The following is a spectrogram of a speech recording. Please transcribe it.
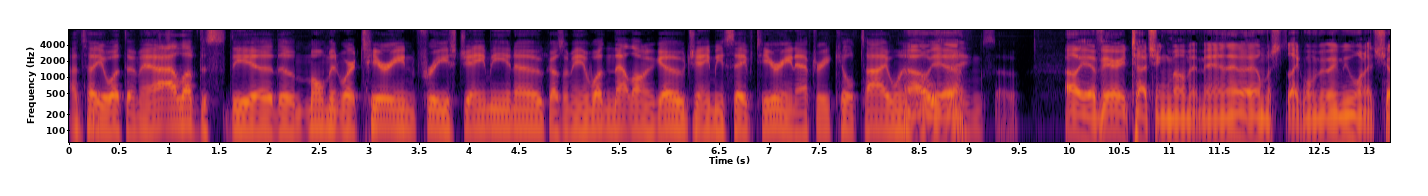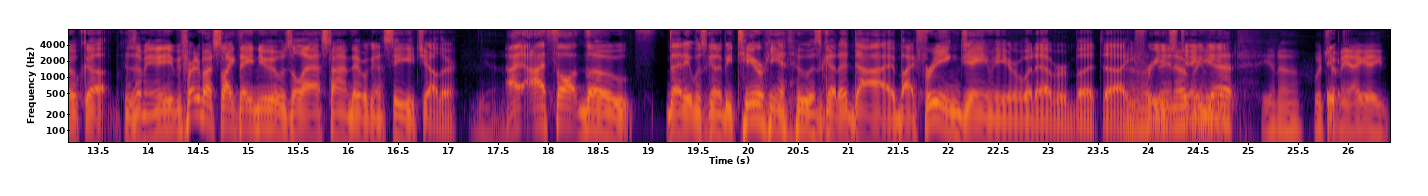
I'll tell you what, though, man, I love this the uh, the moment where Tyrion frees Jaime. You know, because I mean, it wasn't that long ago. Jaime saved Tyrion after he killed Tywin. Oh yeah. Thing, so Oh yeah, very touching moment, man. That almost like made me want to choke up because I mean, it pretty much like they knew it was the last time they were going to see each other. Yeah. I, I thought though that it was going to be Tyrion who was going to die by freeing Jaime or whatever, but uh, he frees Jaime. Yet, you know, which I mean, I, I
